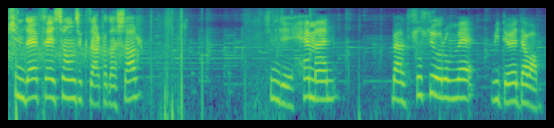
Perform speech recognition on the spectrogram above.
Şimdi FS18 arkadaşlar. Şimdi hemen ben susuyorum ve videoya devam.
